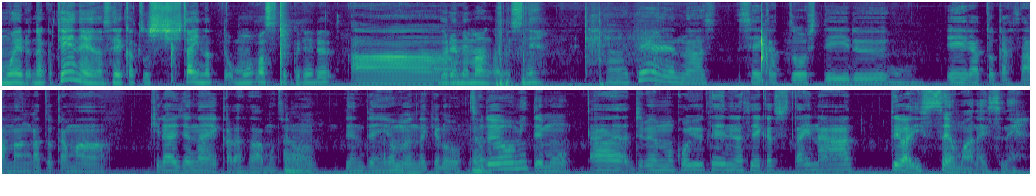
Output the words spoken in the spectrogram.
思える。なんか丁寧な生活をしたいなって思わせてくれるグルメ漫画ですね。丁寧な生活をしている映画とかさ漫画とかまあ嫌いじゃないからさもちろうん。ん全然読むんだけど、うん。それを見てもあー自分もこういう丁寧な生活したいなーっては一切思わないですね。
